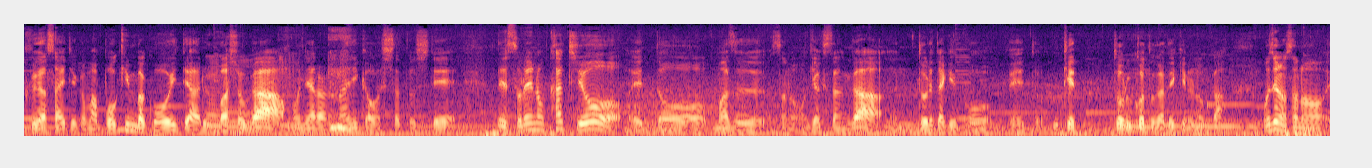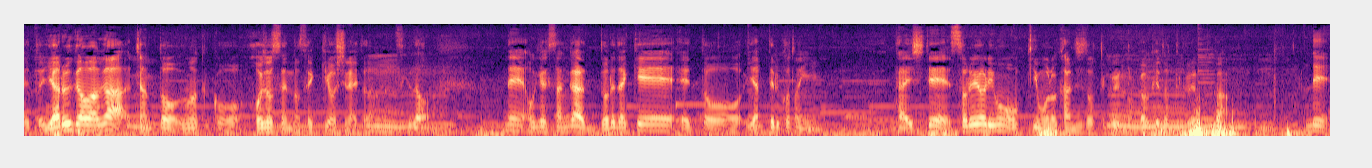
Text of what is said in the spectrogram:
くださいというか、まあ、募金箱を置いてある場所がうんほにゃらら何かをしたとしてでそれの価値を、えっと、まずそのお客さんがうん。どれだけこう、えっと、受け取ることができるのか。うんもちろんその、えっと、やる側がちゃんとうまくこう補助線の設計をしないとダメなんですけど、でお客さんがどれだけ、えっと、やってることに対してそれよりも大きいものを感じ取ってくれるのか受け取ってくれるのか。で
